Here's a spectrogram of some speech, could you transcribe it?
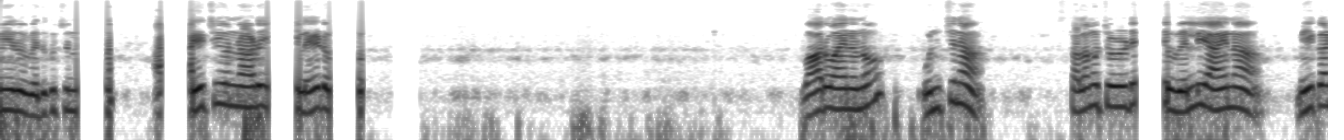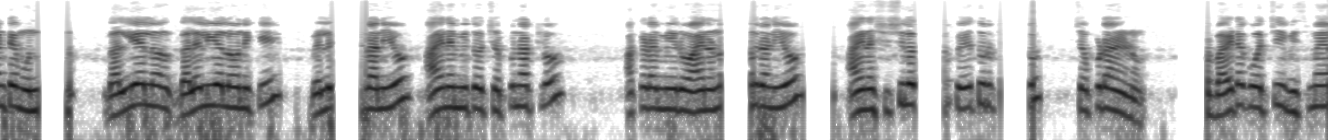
మీరు వెతుకుచున్నారు లేచి ఉన్నాడు లేడు. వారు ఆయనను ఉంచిన స్థలము చూడి వెళ్ళి ఆయన మీకంటే ముందు గలియలో గలిలియలోనికి వెళ్ళురనియు. ఆయన మీతో చెప్పినట్లు అక్కడ మీరు ఆయనను చూచురనియు ఆయన శిష్యులతో పేతురుతో చెప్పుడనను. బయటకు వచ్చి విస్మయం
